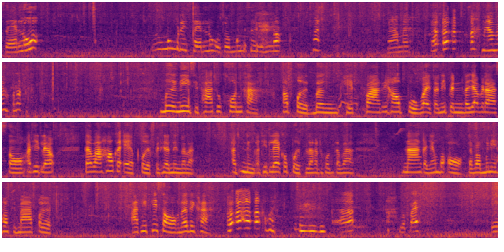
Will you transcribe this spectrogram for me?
แสนรู้เออมึงบริแสนรู้สมมึงซื้อเนาะมามาเออเออเออมามามามามือนี่สิพาทุกคนค่ะมาเปิดเบิงเห็ดฟางที่เฮาปลูกไว้ตอนนี้เป็นระยะเวลาสองอาทิตย์แล้ว แต่ว่าเฮาก็แอบเปิดไปเทือนึงกันแหละอาทิตย์หนึ่งอาทิตย์แรกก็เปิดไปแล้วค่ะทุกคนแต่ว่านางก็ยังบ่ออกแต่ว่ามื้อนี้เฮาสิมาเปิด อาทิตย์ที่สองแล้วดิค่ะ เออเออเออเออเอาม่เออหลบไปนี่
